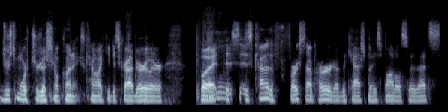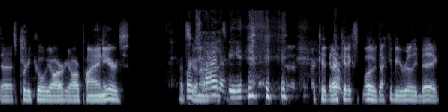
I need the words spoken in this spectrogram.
just more traditional clinics, kind of like you described earlier. But mm-hmm. this is kind of the first I've heard of the cash based model, so that's that's pretty cool. You are you are pioneers. That's We're gonna, trying to be. yeah, that could that could explode. That could be really big.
